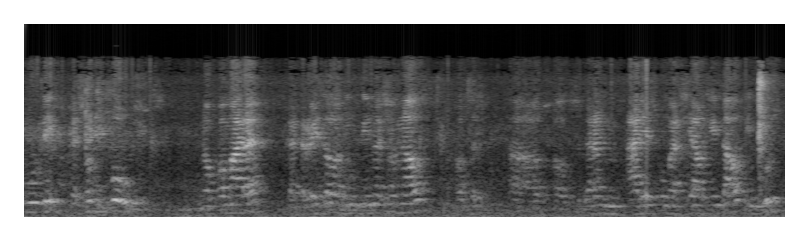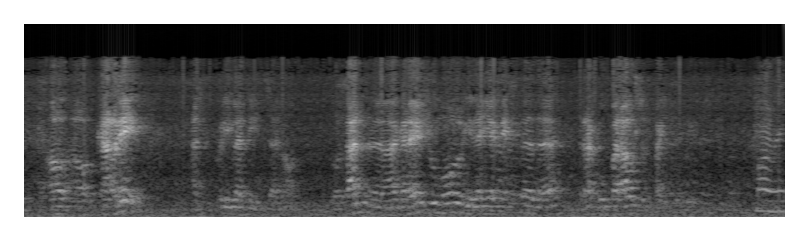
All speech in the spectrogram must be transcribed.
públics que són públics, no com ara, que a través de les multinacionals, els, els, els grans àrees comercials i tal, inclús el, el carrer es privatitza, no? Per tant, eh, agraeixo molt l'idea aquesta de recuperar els espais públics. Molt bé.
